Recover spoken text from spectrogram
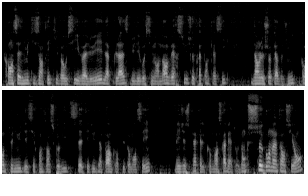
française multicentrique qui va aussi évaluer la place du lévocimendant versus le traitement classique dans le choc cardiogénique. Compte tenu des circonstances Covid, cette étude n'a pas encore pu commencer mais j'espère qu'elle commencera bientôt. Donc, seconde intention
